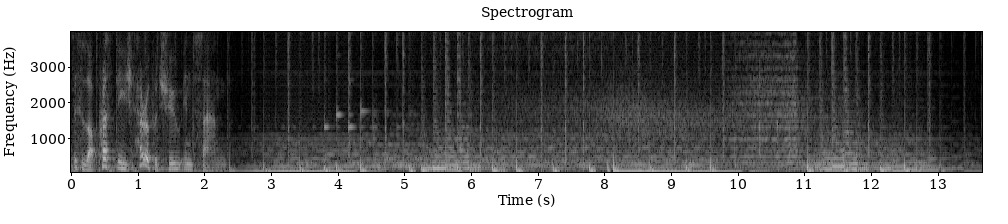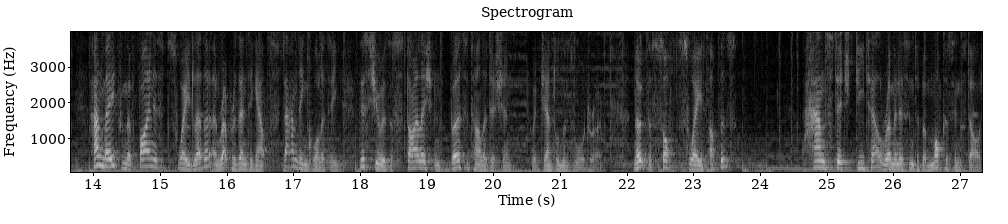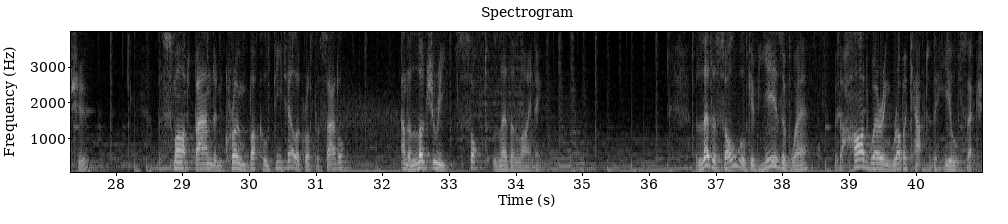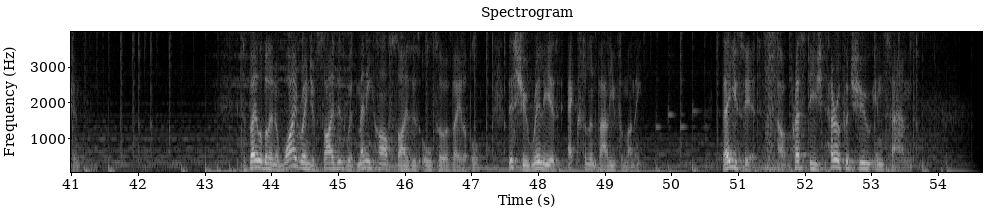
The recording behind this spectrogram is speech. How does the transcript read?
This is our Prestige Hereford shoe in sand. Handmade from the finest suede leather and representing outstanding quality, this shoe is a stylish and versatile addition to a gentleman's wardrobe. Note the soft suede uppers, hand-stitched detail reminiscent of a moccasin style shoe, the smart band and chrome buckle detail across the saddle, and the luxury soft leather lining. The leather sole will give years of wear with a hard-wearing rubber cap to the heel section. It's available in a wide range of sizes with many half sizes also available. This shoe really is excellent value for money. There you see it, our Prestige Hereford shoe in sand.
